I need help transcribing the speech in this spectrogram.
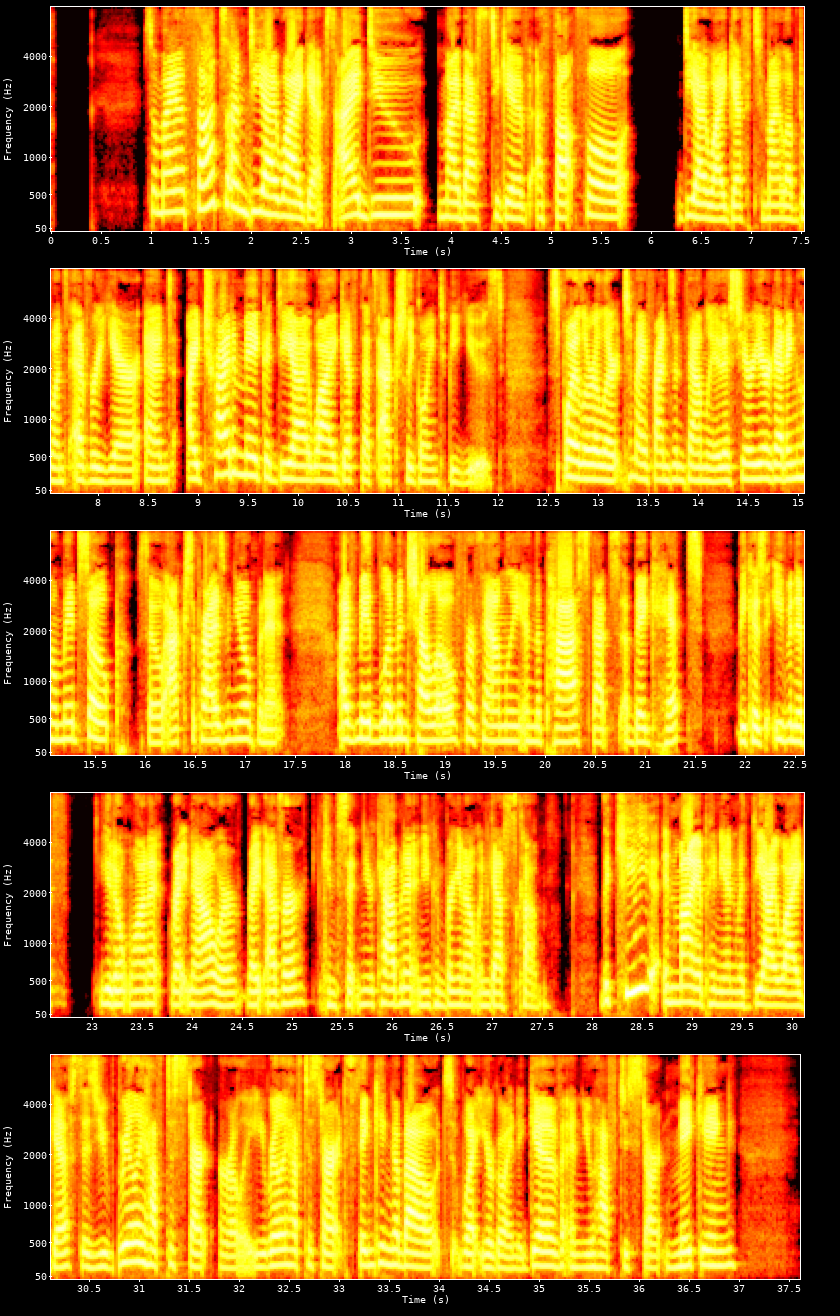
So my thoughts on DIY gifts. I do my best to give a thoughtful DIY gift to my loved ones every year. And I try to make a DIY gift that's actually going to be used. Spoiler alert to my friends and family. This year you're getting homemade soap. So act surprised when you open it. I've made limoncello for family in the past. That's a big hit because even if you don't want it right now or right ever, you can sit in your cabinet and you can bring it out when guests come. The key, in my opinion, with DIY gifts is you really have to start early. You really have to start thinking about what you're going to give and you have to start making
